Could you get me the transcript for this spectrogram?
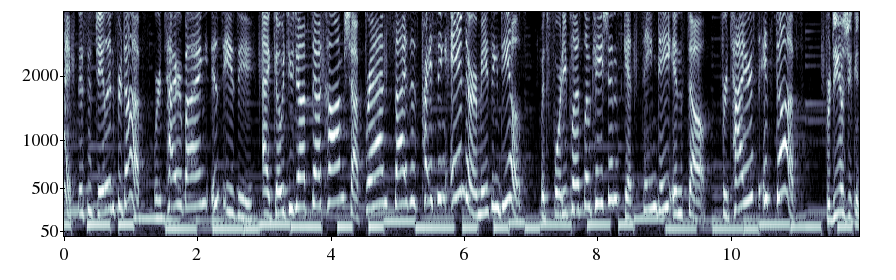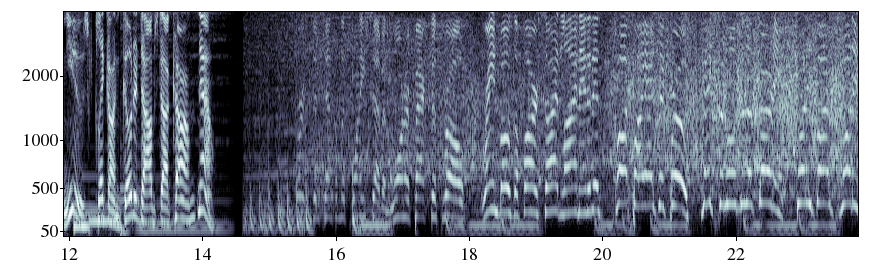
Hi, this is Jalen for Dobbs, where tire buying is easy. At GoToDobbs.com, shop brands, sizes, pricing, and our amazing deals. With 40 plus locations, get same day install. For tires, it's Dobbs. For deals you can use, click on GoToDobbs.com now. First and 10 from the 27. Warner back to throw. Rainbows the far sideline, and it is caught by Isaac Bruce. Makes a move to the 30, 25 20,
